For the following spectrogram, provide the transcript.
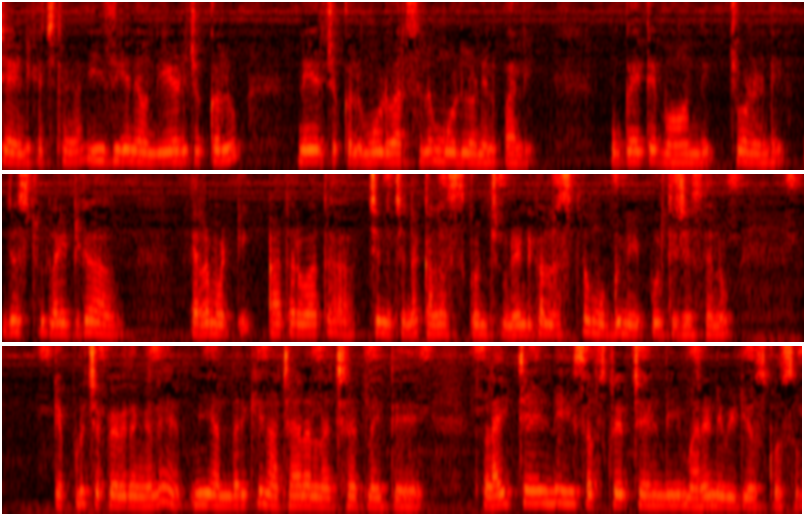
చేయండి ఖచ్చితంగా. ఈజీగానే ఉంది. ఏడు చుక్కలు నేరు చుక్కలు మూడు వరుసలు మూడులో నిలపాలి. ముగ్గు అయితే బాగుంది. చూడండి. జస్ట్ లైట్గా ఎర్రమట్టి ఆ తర్వాత చిన్న చిన్న కలర్స్ కొంచెం రెండు కలర్స్తో ముగ్గుని పూర్తి చేశాను. ఎప్పుడు చెప్పే విధంగానే మీ అందరికీ నా ఛానల్ నచ్చినట్లయితే లైక్ చేయండి సబ్స్క్రైబ్ చేయండి. మరిన్ని వీడియోస్ కోసం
